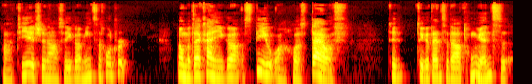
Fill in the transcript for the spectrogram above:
啊，th 呢是一个名词后缀。那我们再看一个 steal 啊，或者 stealth 这这个单词的同源词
